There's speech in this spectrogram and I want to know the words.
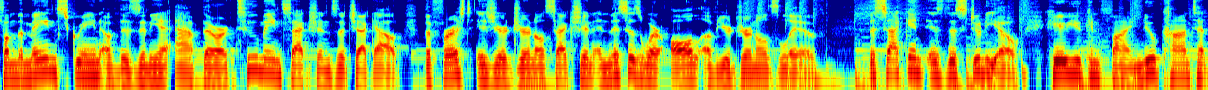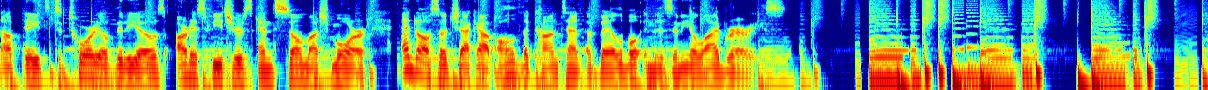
From the main screen of the Zinnia app, there are two main sections to check out. The first is your journal section, and this is where all of your journals live. The second is the studio. Here you can find new content updates, tutorial videos, artist features, and so much more. And also check out all of the content available in the Zinnia libraries.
